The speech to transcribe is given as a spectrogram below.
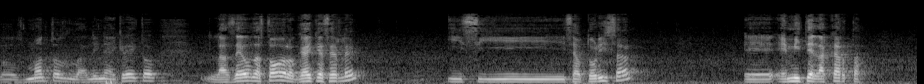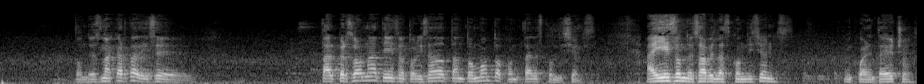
los montos, la línea de crédito, las deudas, todo lo que hay que hacerle, y si se autoriza, eh, emite la carta, donde es una carta, dice tal persona tienes autorizado tanto monto con tales condiciones. Ahí es donde sabes las condiciones, en 48 horas.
